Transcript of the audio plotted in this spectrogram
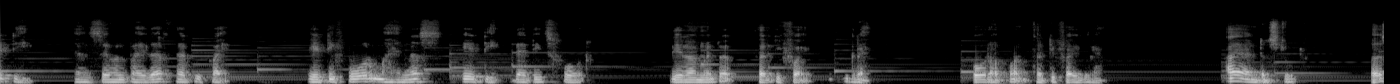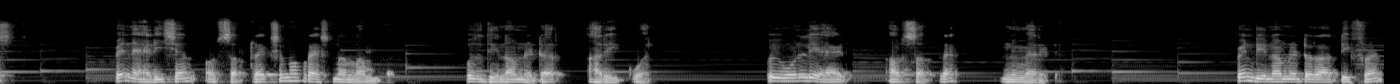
80 and 7 5s are 35. 84 minus 80 that is 4. Denominator 35 gram. 4 upon 35 gram. I understood. First, when addition or subtraction of rational number whose denominator are equal, we only add or subtract numerator. When denominator are different,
